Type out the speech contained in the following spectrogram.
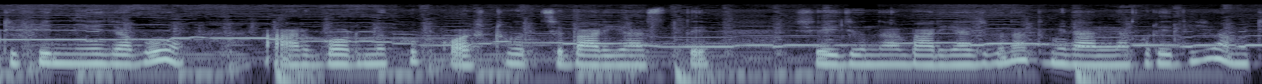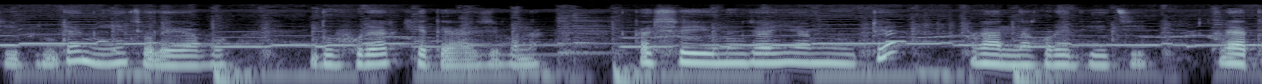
টিফিন নিয়ে যাব, আর গরমে খুব কষ্ট হচ্ছে বাড়ি আসতে। সেই জন্য আর বাড়ি আসব না, তুমি রান্না করে দিও, আমি টিফিনটা নিয়ে চলে যাব। দুপুরে আর খেতে আসব না। তা সেই অনুযায়ী আমি উঠে রান্না করে দিয়েছি। আর এত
